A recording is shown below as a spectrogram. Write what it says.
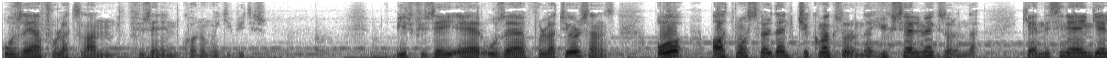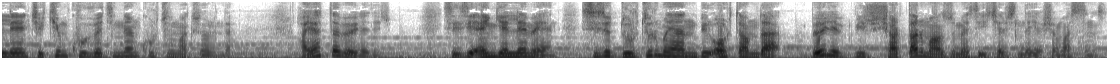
uzaya fırlatılan füzenin konumu gibidir. Bir füzeyi eğer uzaya fırlatıyorsanız, o atmosferden çıkmak zorunda, yükselmek zorunda, kendisini engelleyen çekim kuvvetinden kurtulmak zorunda. Hayat da böyledir. Sizi engellemeyen, sizi durdurmayan bir ortamda böyle bir şartlar manzumesi içerisinde yaşamazsınız.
